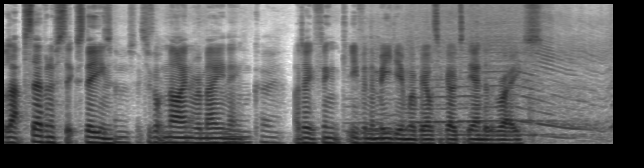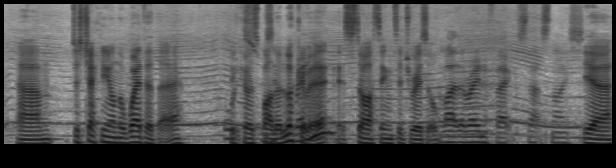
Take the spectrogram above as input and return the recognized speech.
lap 7 of 16. Seven of So we've got 9 okay. remaining. Okay. I don't think even the medium will be able to go to the end of the race. Um, just checking on the weather there, Oh, because by the look of it, it's starting to drizzle. I like the rain effects. That's nice. Yeah.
